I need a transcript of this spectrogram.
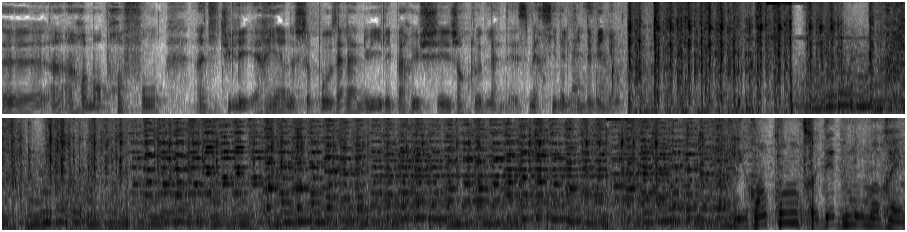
euh, un, roman profond intitulé Rien ne s'oppose à la nuit. Il est paru chez Jean-Claude Lattès. Merci Delphine de Vigan. Les rencontres d'Edmond Morel.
